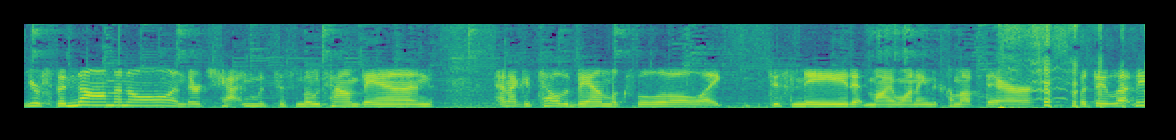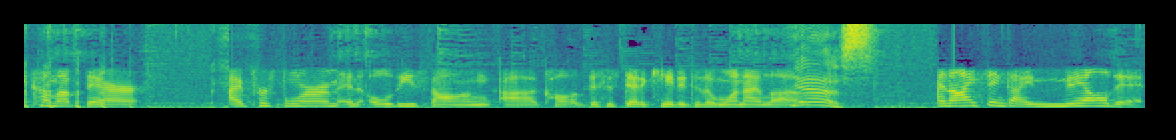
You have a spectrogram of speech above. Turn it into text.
You're phenomenal. And they're chatting with this Motown band. And I could tell the band looks a little like dismayed at my wanting to come up there. but they let me come up there. I perform an oldie song uh, called This is Dedicated to the One I Love. Yes. And I think I nailed it.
